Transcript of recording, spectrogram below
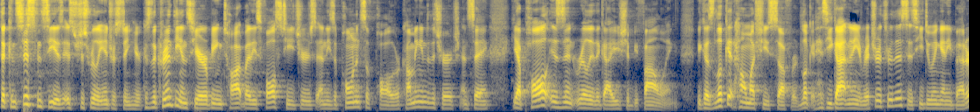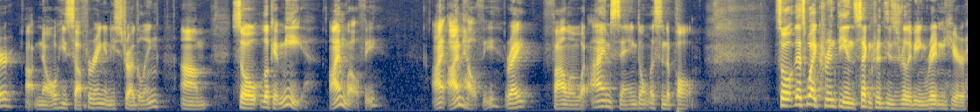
the consistency is, is just really interesting here because the Corinthians here are being taught by these false teachers and these opponents of Paul who are coming into the church and saying, Yeah, Paul isn't really the guy you should be following because look at how much he's suffered. Look, at has he gotten any richer through this? Is he doing any better? Uh, no, he's suffering and he's struggling. Um, so look at me. I'm wealthy. I, I'm healthy, right? Following what I'm saying. Don't listen to Paul. So that's why Corinthians, Second Corinthians is really being written here,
